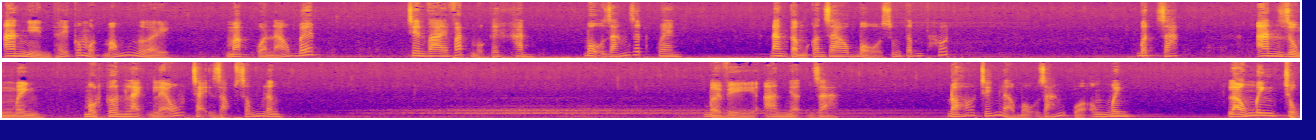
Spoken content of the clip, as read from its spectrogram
An nhìn thấy có một bóng người Mặc quần áo bếp, Trên vai vắt một cái khăn, Bộ dáng rất quen, Đang cầm con dao bổ xuống tấm thớt. Bất giác, An dùng mình một cơn lạnh lẽo chạy dọc sống lưng. Bởi vì An nhận ra, Đó chính là bộ dáng của ông Minh. Là ông Minh chủ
